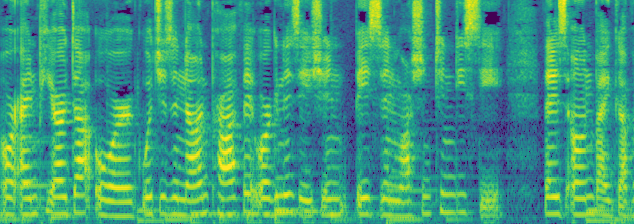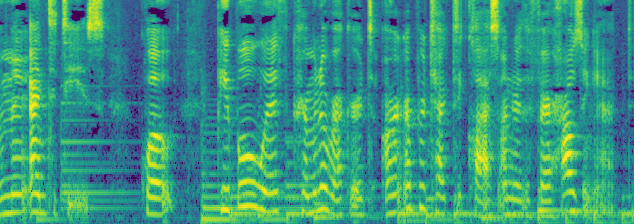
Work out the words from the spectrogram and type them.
or NPR.org, which is a nonprofit organization based in Washington, D.C., that is owned by government entities, quote, People with criminal records aren't a protected class under the Fair Housing Act.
